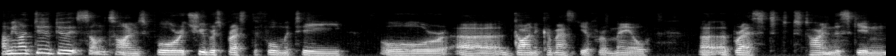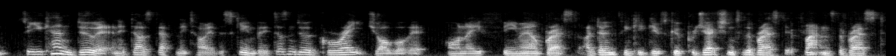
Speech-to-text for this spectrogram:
I mean, I do do it sometimes for a tuberous breast deformity or uh, gynecomastia for a male uh, a breast to tighten the skin. So you can do it, and it does definitely tighten the skin, but it doesn't do a great job of it on a female breast. I don't think it gives good projection to the breast. It flattens the breast.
